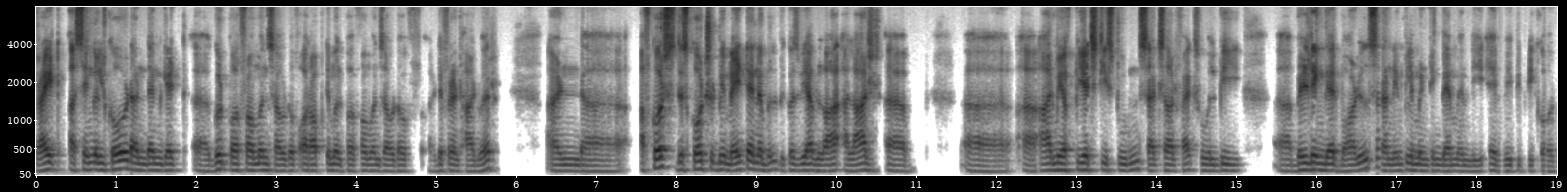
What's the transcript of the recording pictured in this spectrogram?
write a single code and then get uh, good performance out of or optimal performance out of uh, different hardware. And uh, of course, this code should be maintainable because we have a large uh, army of PhD students at CERFACS who will be uh, building their models and implementing them in the AVBP code.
